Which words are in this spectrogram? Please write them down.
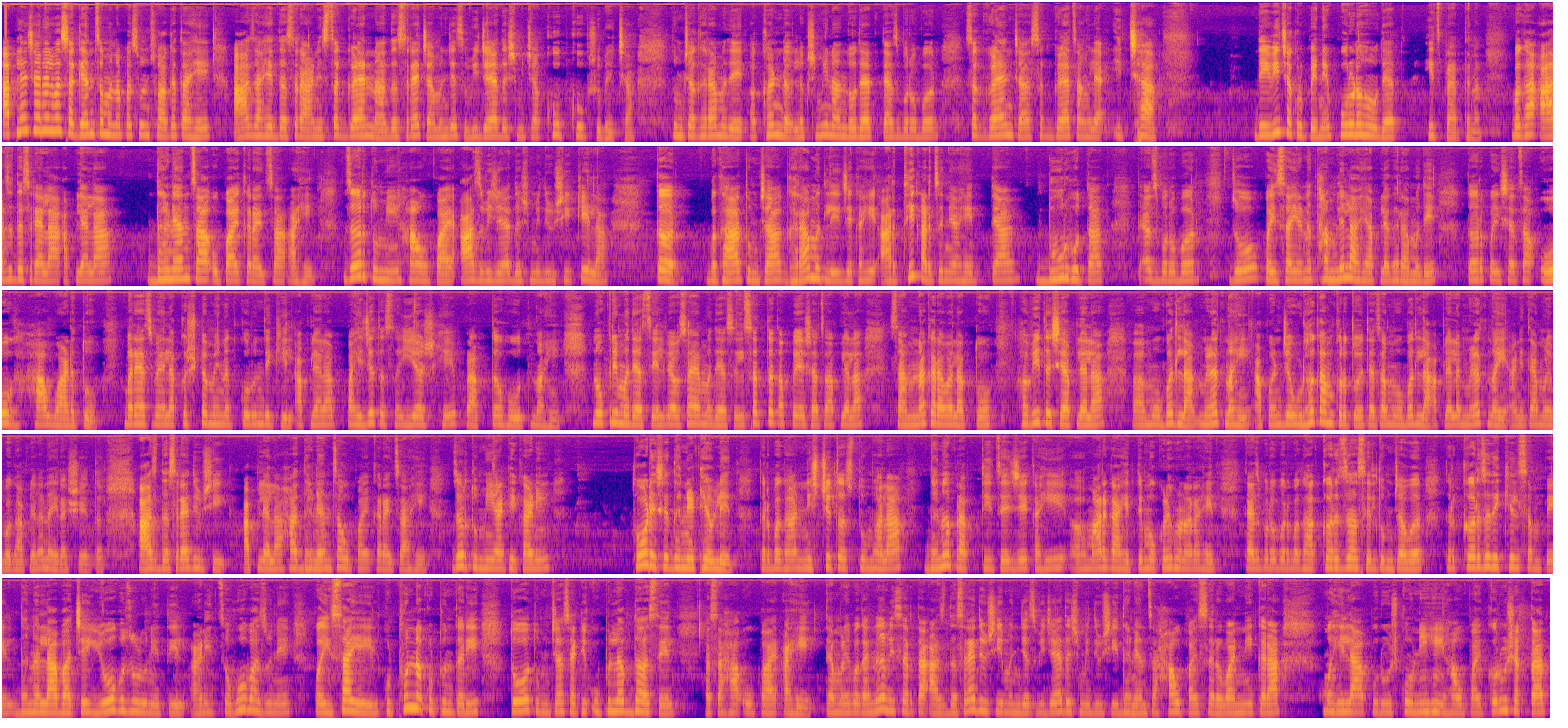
आपल्या चॅनलवर सगळ्यांचं मनापासून स्वागत आहे. आज आहे दसरा आणि सगळ्यांना दसऱ्याच्या म्हणजेच विजयादशमीच्या खूप खूप शुभेच्छा. तुमच्या घरामध्ये अखंड लक्ष्मी नांदोद्यात त्याचबरोबर सगळ्यांच्या सगळ्या चांगल्या इच्छा देवीच्या कृपेने पूर्ण होऊ द्यात हीच प्रार्थना. बघा आज दसऱ्याला आपल्याला धण्यांचा उपाय करायचा आहे. जर तुम्ही हा उपाय आज विजयादशमी दिवशी केला तर बघा तुमच्या घरामधले जे काही आर्थिक अडचणी आहेत त्या दूर होतात. त्याचबरोबर जो पैसा येणं थांबलेला आहे आपल्या घरामध्ये तर पैशाचा ओघ हा वाढतो. बऱ्याच वेळेला कष्ट मेहनत करून देखील आपल्याला पाहिजे तसं यश हे प्राप्त होत नाही. नोकरीमध्ये असेल व्यवसायामध्ये असेल सतत अपयशाचा आपल्याला सामना करावा लागतो. हवी तशी आपल्याला मोबदला मिळत नाही. आपण जेवढं काम करतो आहे त्याचा मोबदला आपल्याला मिळत नाही आणि त्यामुळे बघा आपल्याला नैराश्य येतं. आज दसऱ्या दिवशी आपल्याला हा धण्यांचा उपाय करायचा आहे. जर तुम्ही या ठिकाणी थोडेसे धने ठेवलेत तर बघा निश्चितच तुम्हाला धनप्राप्तीचे जे काही मार्ग आहेत ते मोकळे होणार आहेत. त्याचबरोबर बघा कर्ज असेल तुमच्यावर तर कर्ज देखील संपेल. धनलाभाचे योग जुळून येतील आणि चहू बाजूने पैसा येईल. कुठून ना कुठून तरी तो तुमच्यासाठी उपलब्ध असेल असा हा उपाय आहे. त्यामुळे बघा न विसरता आज दसऱ्या दिवशी म्हणजेच विजयादशमी दिवशी धन्यांचा हा उपाय सर्वांनी करा. महिला पुरुष कोणीही हा उपाय करू शकतात.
